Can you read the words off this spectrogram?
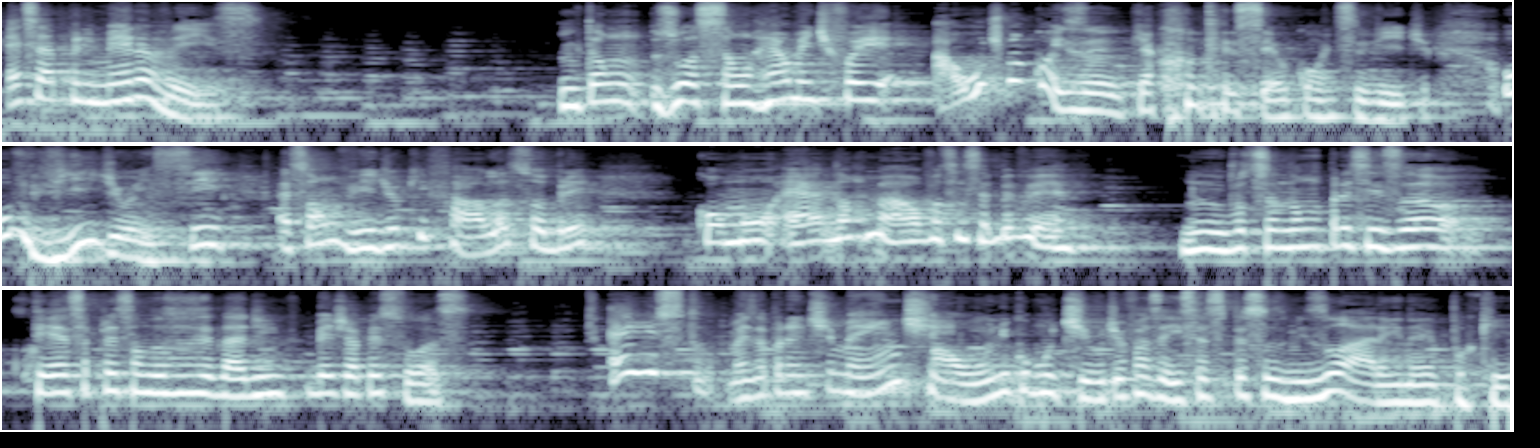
Essa é a primeira vez. Então, zoação realmente foi a última coisa que aconteceu com esse vídeo. O vídeo em si é só um vídeo que fala sobre como é normal você ser bebê. Você não precisa ter essa pressão da sociedade em beijar pessoas. É isto. Mas aparentemente, o único motivo de eu fazer isso é as pessoas me zoarem, né? Porque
